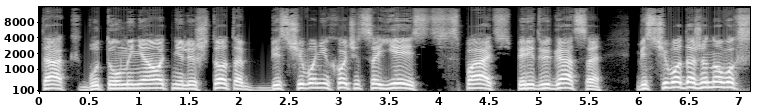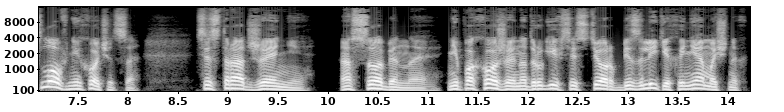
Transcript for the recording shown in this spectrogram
Так, будто у меня отняли что-то, без чего не хочется есть, спать, передвигаться, без чего даже новых слов не хочется. Сестра Дженни, особенная, не похожая на других сестер, безликих и немощных,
